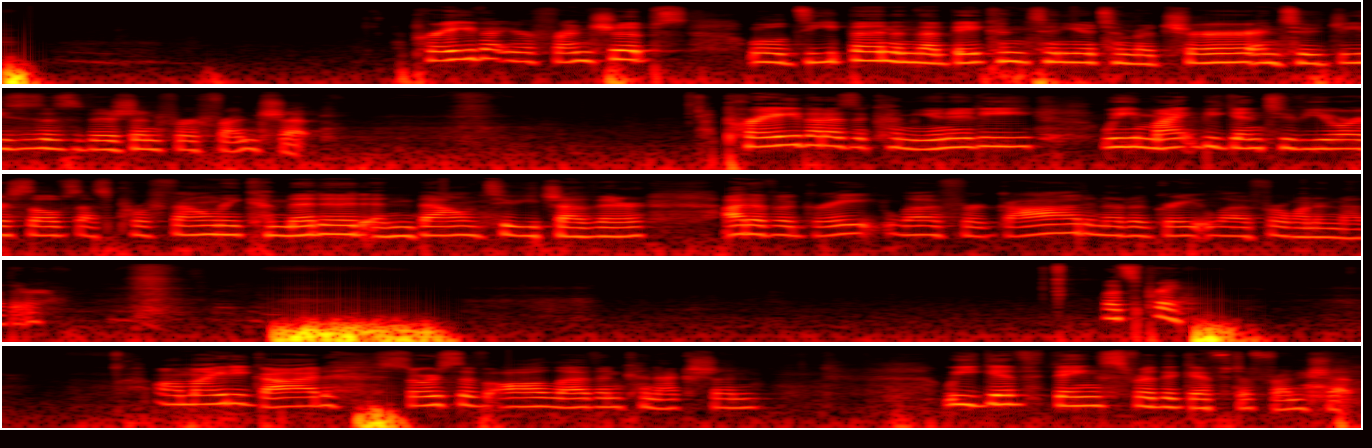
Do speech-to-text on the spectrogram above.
Pray that your friendships will deepen and that they continue to mature into Jesus' vision for friendship. Pray that as a community, we might begin to view ourselves as profoundly committed and bound to each other out of a great love for God and out of great love for one another. Let's pray. Almighty God, source of all love and connection, we give thanks for the gift of friendship,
